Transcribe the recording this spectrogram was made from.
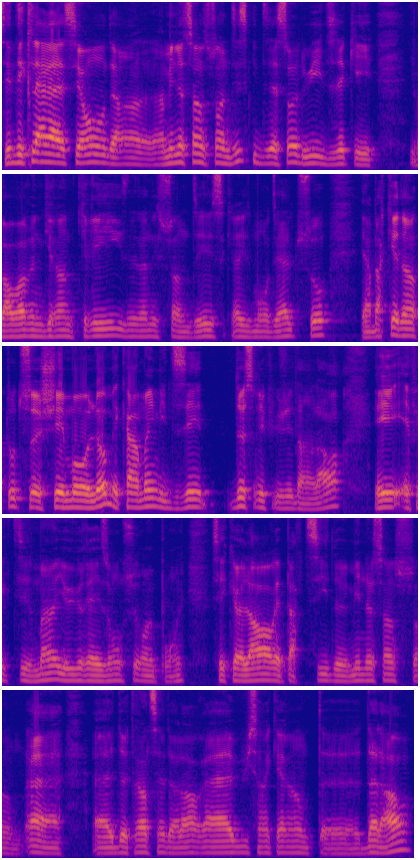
ses déclarations en 1970 qui disait ça. Lui, il disait qu'il va y avoir une grande crise dans les années 70, crise mondiale, tout ça. Il embarquait dans tout ce schéma-là, mais quand même, il disait de se réfugier dans l'or. Et effectivement, il a eu raison sur un point. C'est que l'or est parti de 1960 à, de 35 dollars à 840 euh, dollars.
